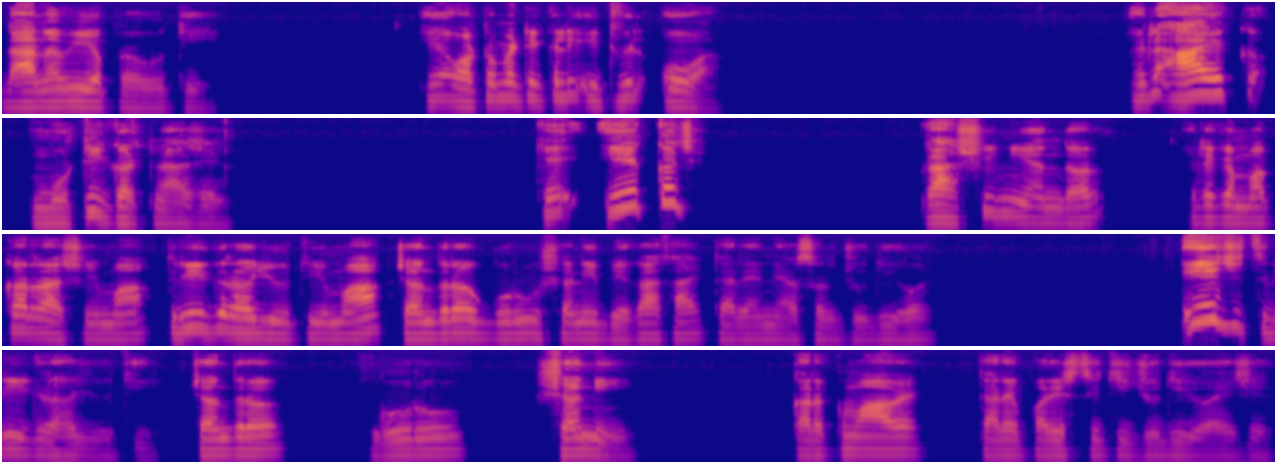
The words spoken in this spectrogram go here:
દાનવીય પ્રવૃત્તિ એ ઓટોમેટિકલી ઇટ વિલ ઓવર એટલે આ એક મોટી ઘટના છે કે એક જ રાશિની અંદર એટલે કે મકર રાશિમાં ત્રિગ્રહ યુતિમાં ચંદ્ર, ગુરુ, શનિ ભેગા થાય ત્યારે એની અસર જુદી હોય. એ જ ત્રિગ્રહ યુતિ, ચંદ્ર, ગુરુ, શનિ કર્કમાં આવે ત્યારે પરિસ્થિતિ જુદી હોય છે.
